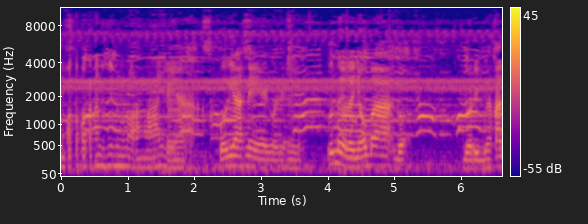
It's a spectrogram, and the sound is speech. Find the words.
Mengkotak-kotakan dirinya dengan orang lain. Kayak kuliah nih kuliah. Iya. lu udah, udah nyoba dua 2000 kan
